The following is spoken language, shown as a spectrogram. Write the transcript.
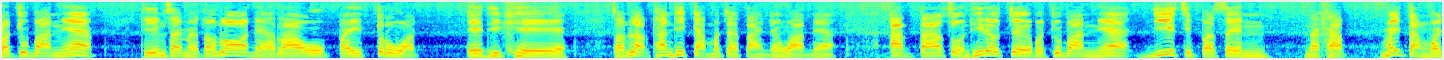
ปัจจุบันเนี่ยทีมสายใหม่ต้องรอดเนี่ยเราไปตรวจ ATK สำหรับท่านที่กลับมาจากต่างจังหวัดเนี่ยอัตราส่วนที่เราเจอปัจจุบันเนี่ย20%นะครับ ไม่ต่ำกว่า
